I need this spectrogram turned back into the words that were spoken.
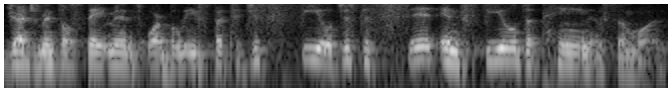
judgmental statements or beliefs, but to just feel, just to sit and feel the pain of someone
